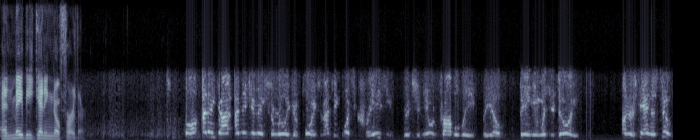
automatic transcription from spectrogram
and maybe getting no further? Well, I think I, I think you make some really good points, and I think what's crazy, Richard, you would probably, you know, being in what you're doing, understand this too.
